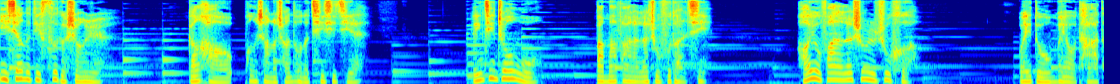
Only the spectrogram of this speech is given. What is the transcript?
异乡的第四个生日，刚好碰上了传统的七夕节。临近中午，爸妈发来了祝福短信，好友发来了生日祝贺，唯独没有他的。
